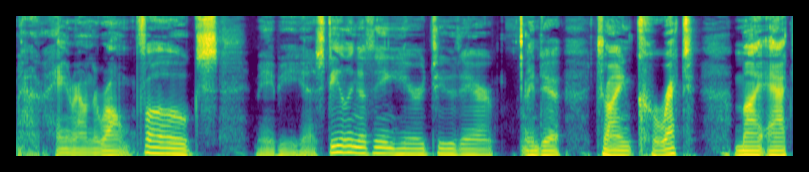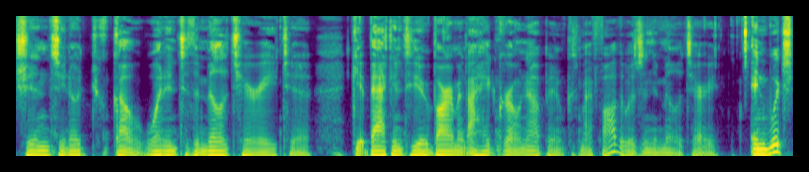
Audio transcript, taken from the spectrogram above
uh, hang around the wrong folks, maybe uh, stealing a thing here or two there and to try and correct my actions, you know, go, went into the military to get back into the environment I had grown up in because my father was in the military, and which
